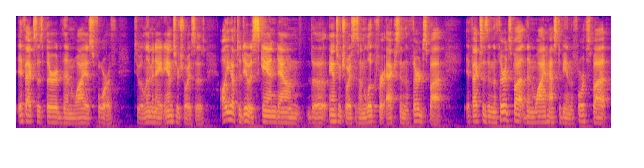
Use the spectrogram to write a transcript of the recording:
if x is third, then y is fourth to eliminate answer choices. All you have to do is scan down the answer choices and look for x in the third spot. If x is in the third spot, then y has to be in the fourth spot,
